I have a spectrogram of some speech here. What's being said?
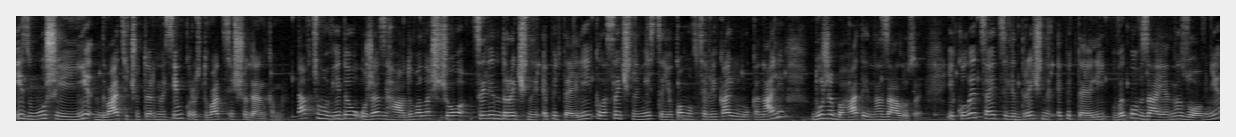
і змушує її 24 на 7 користуватися щоденками. Я в цьому відео вже згадувала, що циліндричний епітелій, класичне місце, якому в цервікальному каналі дуже багатий на залози. І коли цей циліндричний епітелій виповзає назовні,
